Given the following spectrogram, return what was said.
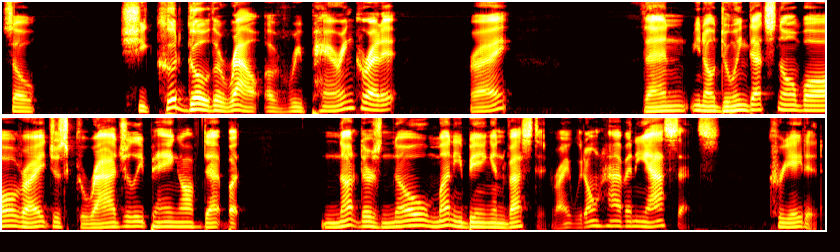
So she could go the route of repairing credit, right? Then, you know, doing debt snowball, right? Just gradually paying off debt, but not there's no money being invested, right? We don't have any assets created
